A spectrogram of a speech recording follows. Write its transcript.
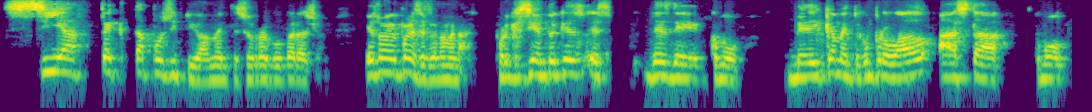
sí afecta positivamente su recuperación. Eso me parece fenomenal, porque siento que es, es desde como médicamente comprobado hasta como,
